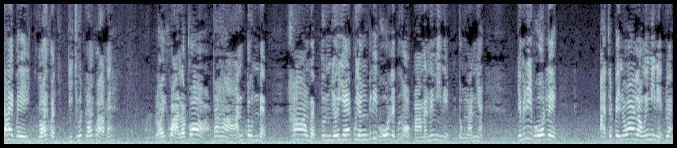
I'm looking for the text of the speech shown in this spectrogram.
ได้ไปร้อยกว่ากี่ชุดร้อยกว่าไหมร้อยกว่าแล้วก็ทหารตุนแบบข้าวแบบตุนเยอะแยะกูยังไม่ได้โพสเลยเพิ่งออกมามันไม่มีเน็ตตรงนั้นไงยังไม่ได้โพสเลย อาจจะเป็นว่าเราไม่มีเน็ตด้วย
